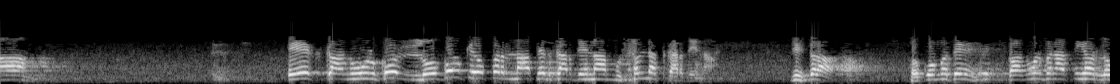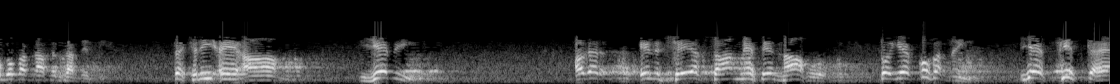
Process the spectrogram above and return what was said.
عام۔ ایک قانون کو لوگوں کے اوپر نافذ کر دینا، مسلط کر دینا۔ جس طرح حکومتیں قانون بناتی ہیں اور لوگوں پر نافذ کر دیتی ہیں۔ تشریح عام۔ یہ بھی اگر ان چھ اقسام میں سے نہ ہو تو یہ کفر نہیں۔ یہ فسق ہے،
